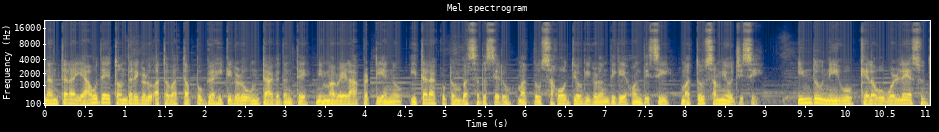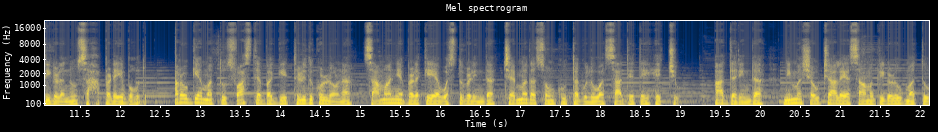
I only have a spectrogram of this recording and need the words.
ನಂತರ ಯಾವುದೇ ತೊಂದರೆಗಳು ಅಥವಾ ತಪ್ಪುಗ್ರಹಿಕೆಗಳು ಉಂಟಾಗದಂತೆ ನಿಮ್ಮ ವೇಳಾಪಟ್ಟಿಯನ್ನು ಇತರ ಕುಟುಂಬ ಸದಸ್ಯರು ಮತ್ತು ಸಹೋದ್ಯೋಗಿಗಳೊಂದಿಗೆ ಹೊಂದಿಸಿ ಮತ್ತು ಸಂಯೋಜಿಸಿ. ಇಂದು ನೀವು ಕೆಲವು ಒಳ್ಳೆಯ ಸುದ್ದಿಗಳನ್ನು ಸಹ ಪಡೆಯಬಹುದು. ಆರೋಗ್ಯ ಮತ್ತು ಸ್ವಾಸ್ಥ್ಯ ಬಗ್ಗೆ ತಿಳಿದುಕೊಳ್ಳೋಣ. ಸಾಮಾನ್ಯ ಬಳಕೆಯ ವಸ್ತುಗಳಿಂದ ಚರ್ಮದ ಸೋಂಕು ತಗುಲುವ ಸಾಧ್ಯತೆ ಹೆಚ್ಚು. ಆದ್ದರಿಂದ ನಿಮ್ಮ ಶೌಚಾಲಯ ಸಾಮಗ್ರಿಗಳು ಮತ್ತು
